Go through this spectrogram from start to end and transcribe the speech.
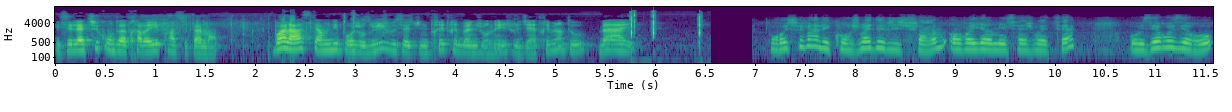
Et c'est là-dessus qu'on doit travailler principalement. Voilà, c'est terminé pour aujourd'hui. Je vous souhaite une très très bonne journée. Je vous dis à très bientôt. Bye Pour recevoir les cours Joie de vie femme, envoyez un message WhatsApp au 00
